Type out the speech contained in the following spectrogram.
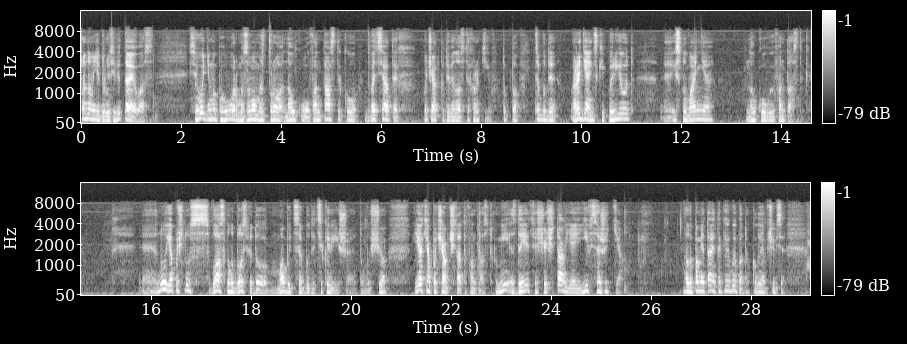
Шановні друзі, вітаю вас! Сьогодні ми поговоримо з вами про наукову фантастику 20-х, початку 90-х років. Тобто це буде радянський період е, існування наукової фантастики. Е, Ну, я почну з власного досвіду, мабуть, це буде цікавіше, тому що як я почав читати фантастику, мені здається, що читав я її все життя. Але пам'ятаю такий випадок, коли я вчився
